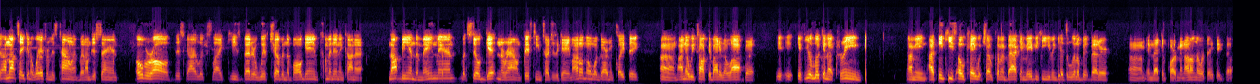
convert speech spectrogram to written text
I'm not taking away from his talent, but I'm just saying overall, this guy looks like he's better with Chubb in the ball game, coming in and kind of not being the main man, but still getting around 15 touches a game. I don't know what Garvin Clay think. Um, I know we talked about it a lot, but if you're looking at Kareem, I mean, I think he's okay with Chubb coming back, and maybe he even gets a little bit better um, in that department. I don't know what they think though.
